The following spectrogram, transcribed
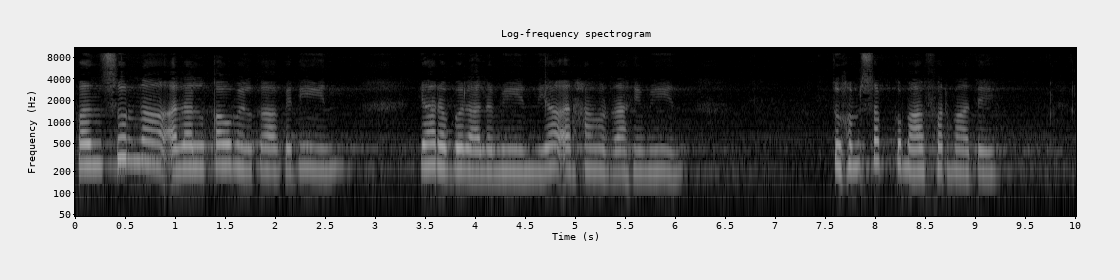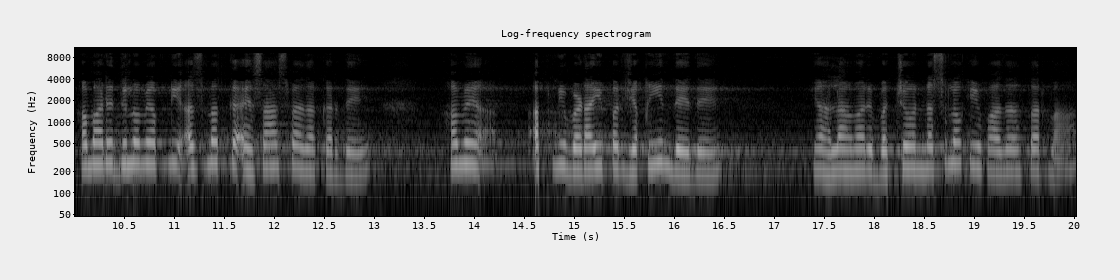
فانصرنا على القوم الكافرين یا رب العالمین یا ارحم الراحمین تو ہم سب کو معاف فرما دے، ہمارے دلوں میں اپنی عظمت کا احساس پیدا کر دے ہمیں اپنی بڑائی پر یقین دے دے۔ یا اللہ ہمارے بچوں اور نسلوں کی حفاظت فرما۔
